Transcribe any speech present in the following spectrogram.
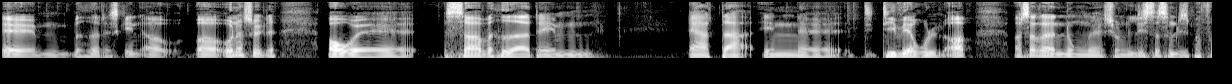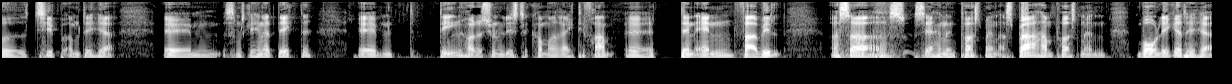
Øhm, hvad hedder det, skal ind og, og undersøge det. Og øh, så, hvad hedder det, øhm, er der en, øh, de, er ved at rulle op, og så er der nogle øh, journalister, som ligesom har fået tip om det her, øh, som skal hen og dække det. Øh, det ene hold af journalister kommer rigtig frem, øh, den anden far vild, og så ser han en postmand og spørger ham postmanden, hvor ligger det her?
